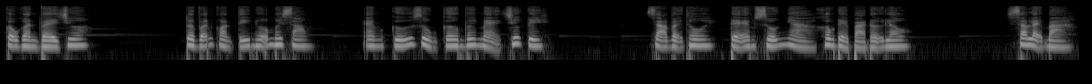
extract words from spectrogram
Cậu gần về chưa? Tôi vẫn còn tí nữa mới xong. Em cứ dùng cơm với mẹ trước đi. Dạ vậy thôi, để em xuống nhà không để bà đợi lâu. Sao lại bà?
